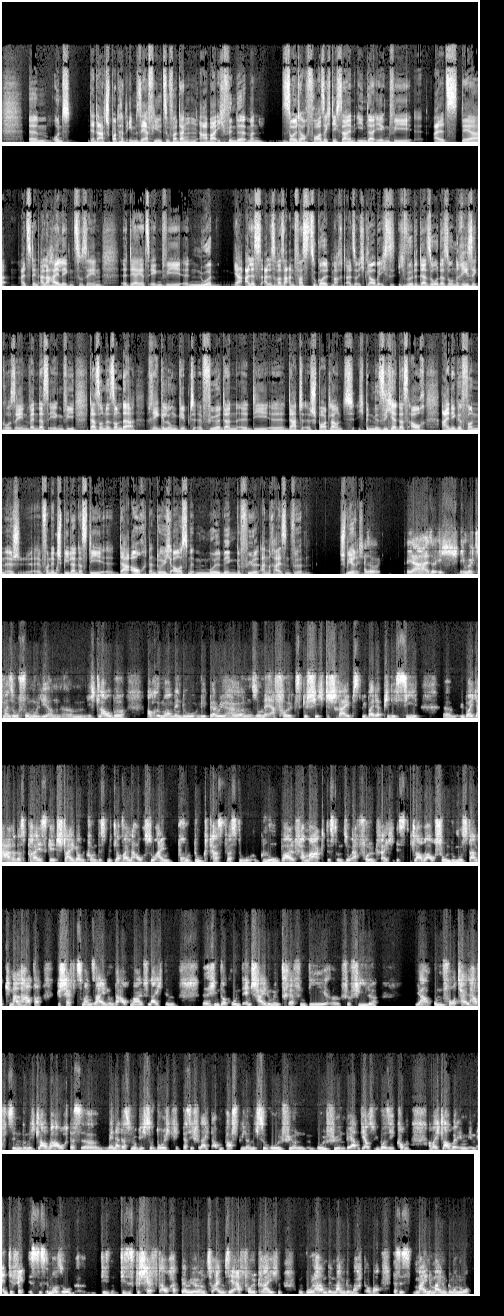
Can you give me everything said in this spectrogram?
Ähm, und der Dartsport hat ihm sehr viel zu verdanken, aber ich finde, man sollte auch vorsichtig sein, ihn da irgendwie als der als den Allerheiligen zu sehen, äh, der jetzt irgendwie äh, nur ja alles alles was er anfasst zu Gold macht. Also ich glaube, ich ich würde da so oder so ein Risiko sehen, wenn das irgendwie da so eine Sonderregelung gibt äh, für dann die Dart-Sportler und ich bin mir sicher, dass auch einige von von den Spielern, dass die da auch dann durchaus mit einem mulmigen Gefühl anreisen würden. Schwierig. Also Ja, also ich, ich möchte es mal so formulieren. Ähm, ich glaube, auch immer, wenn du wie Barry Hearn so eine Erfolgsgeschichte schreibst, wie bei der PDC, ähm, über Jahre das Preisgeld steigern konntest, mittlerweile auch so ein Produkt hast, was du global vermarktest und so erfolgreich ist. Ich glaube auch schon, du musst da ein knallharter Geschäftsmann sein und da auch mal vielleicht im äh, Hintergrund Entscheidungen treffen, die äh, für viele ja unvorteilhaft sind. Und ich glaube auch, dass äh, wenn er das wirklich so durchkriegt, dass sich vielleicht auch ein paar Spieler nicht so wohlfühlen, wohlfühlen werden, die aus Übersee kommen. Aber ich glaube, im, im Endeffekt ist es immer so. Äh, die, dieses Geschäft auch hat Barry Hearn zu einem sehr erfolgreichen und wohlhabenden Mann gemacht. Aber das ist meine Meinung immer nur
